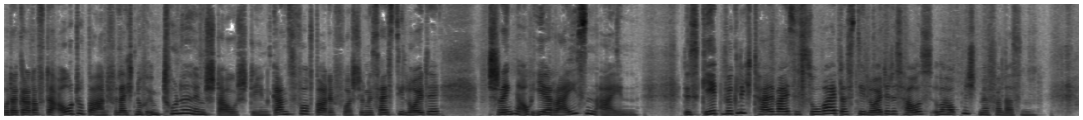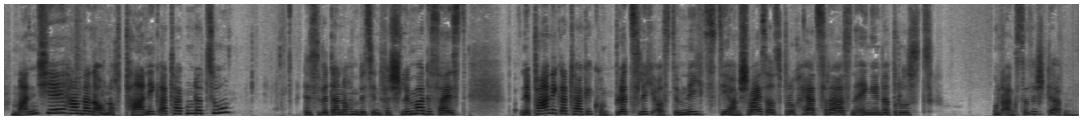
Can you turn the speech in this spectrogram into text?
oder gerade auf der Autobahn, vielleicht noch im Tunnel im Stau stehen. Ganz furchtbare Vorstellung. Das heißt, die Leute schränken auch ihr Reisen ein. Das geht wirklich teilweise so weit, dass die Leute das Haus überhaupt nicht mehr verlassen. Manche haben dann auch noch Panikattacken dazu. Das wird dann noch ein bisschen verschlimmert. Das heißt, eine Panikattacke kommt plötzlich aus dem Nichts. Die haben Schweißausbruch, Herzrasen, Enge in der Brust und Angst, dass sie sterben.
